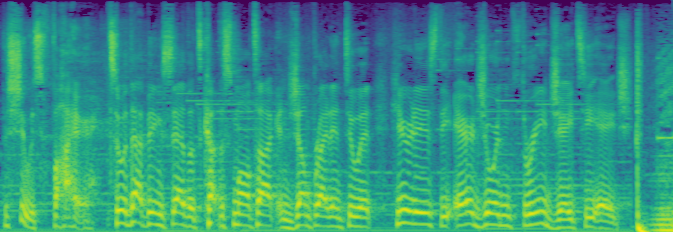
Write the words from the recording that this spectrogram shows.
the shoe is fire. So with that being said, let's cut the small talk and jump right into it. Here it is, the Air Jordan 3 JTH.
